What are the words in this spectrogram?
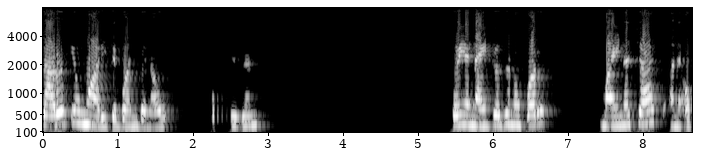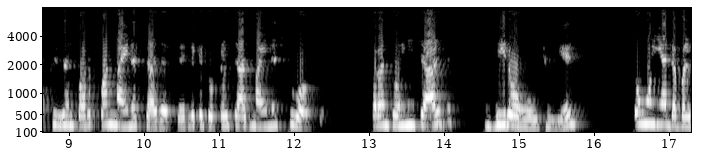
ધારો કે હું આ રીતે બંધ બનાવું, ઓક્સિજન, તો અહીંયા નાઇટ્રોજન ઉપર માઇનસ ચાર્જ અને ઓક્સિજન પર પણ માઇનસ ચાર્જ હશે, એટલે કે ટોટલ ચાર્જ માઇનસ ટુ આવશે. પરંતુ અહીં ચાર્જ ઝીરો હોવું જોઈએ. તો હું અહીંયા ડબલ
